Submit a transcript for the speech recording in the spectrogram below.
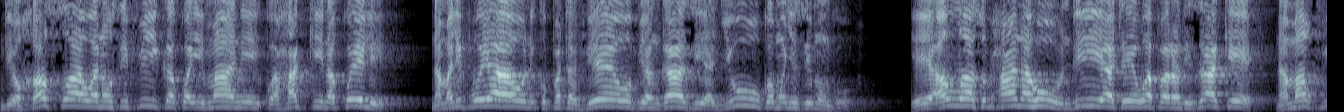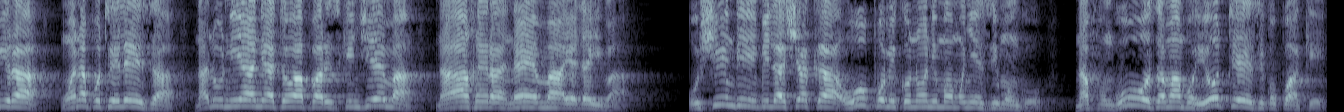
ndio hasa wanaosifika kwa imani kwa haki na kweli na malipo yao ni kupata vyeo vya ngazi ya juu kwa Mwenyezi Mungu. Yeye Allah subhanahu ndiye atayewapa radhi zake na maghfira wanapoteleza na duniani atawapa riziki njema na akhera neema ya daima. Ushindi bila shaka upo mikononi mwa Mwenyezi Mungu na funguo za mambo yote ziko kwake.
